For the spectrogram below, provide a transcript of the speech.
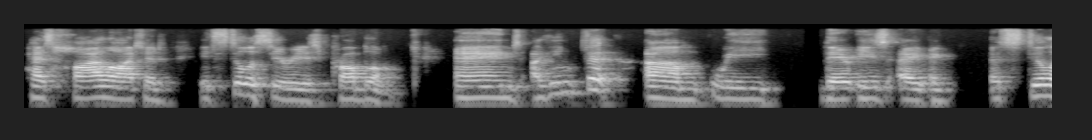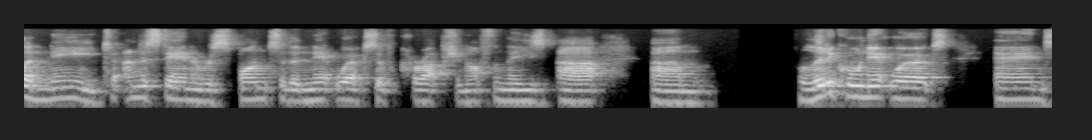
has highlighted, it's still a serious problem. And I think that um, we there is a, a, still a need to understand and respond to the networks of corruption. Often these are um, political networks, and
